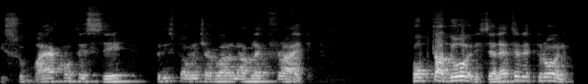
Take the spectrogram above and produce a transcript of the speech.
isso vai acontecer, principalmente agora na Black Friday computadores, eletroeletrônico,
